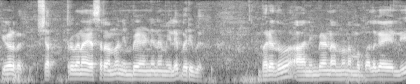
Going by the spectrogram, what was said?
ಹೇಳಬೇಕು. ಶತ್ರುವಿನ ಹೆಸರನ್ನು ನಿಂಬೆಹಣ್ಣಿನ ಮೇಲೆ ಬರಿಬೇಕು. ಬರೆದು ಆ ನಿಂಬೆಹಣ್ಣನ್ನು ನಮ್ಮ ಬಲಗೈಯಲ್ಲಿ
